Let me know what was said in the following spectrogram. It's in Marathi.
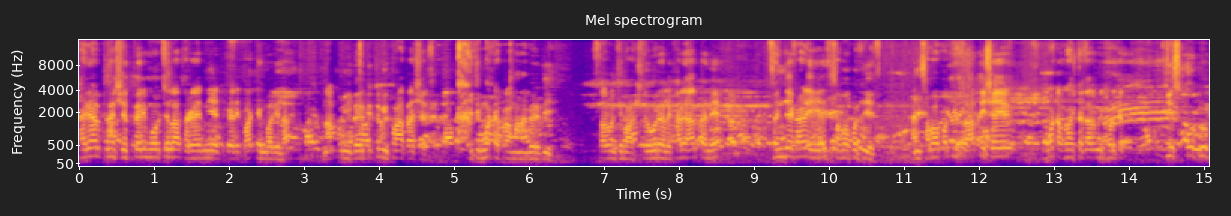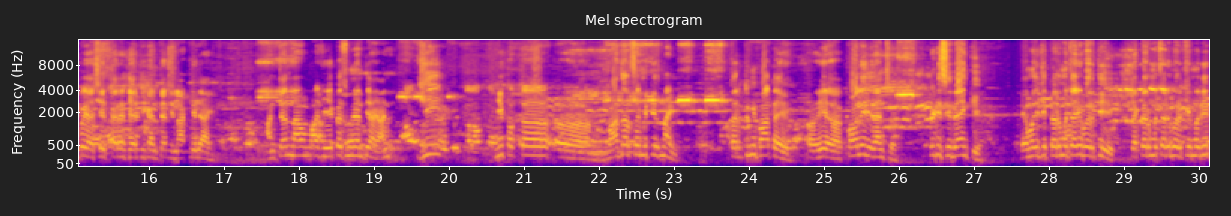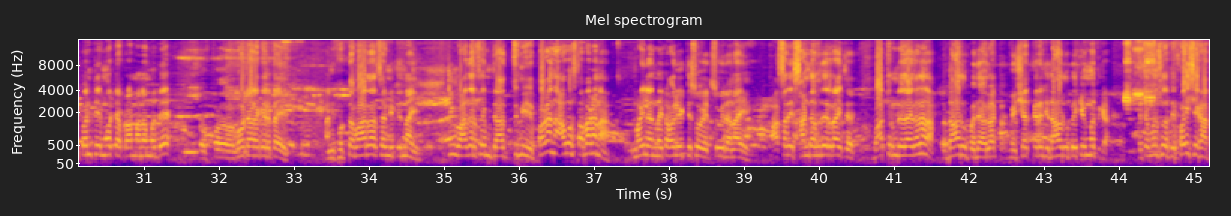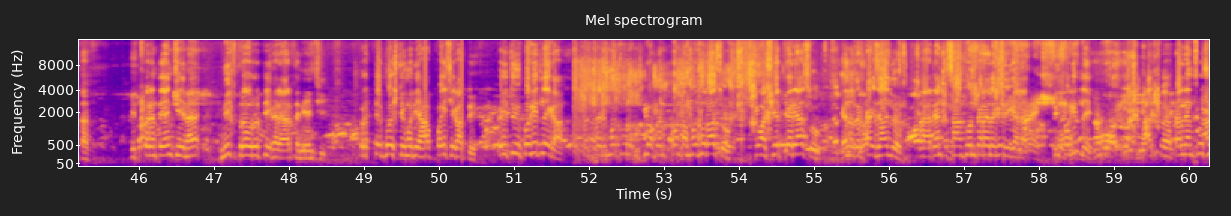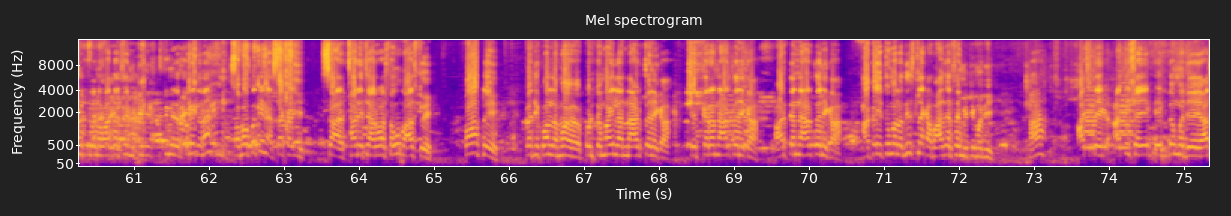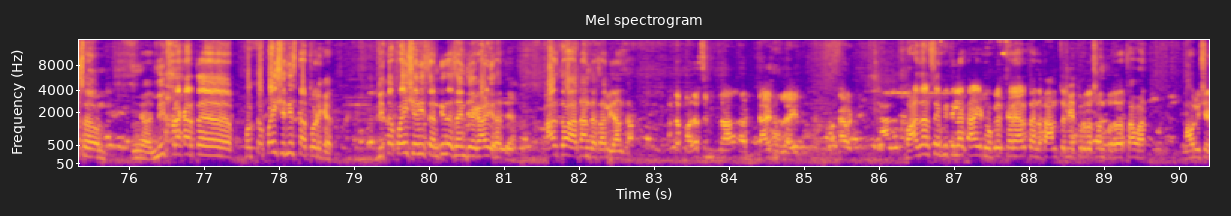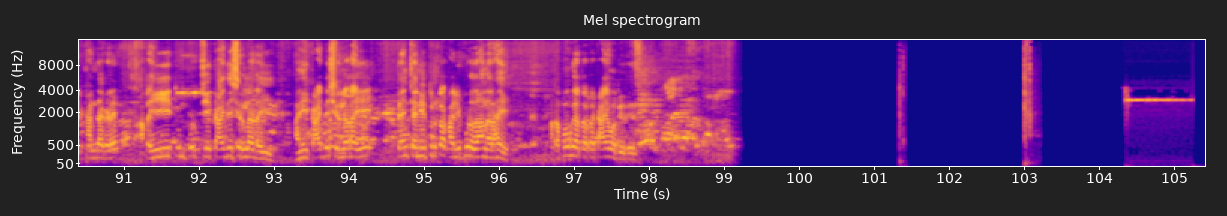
खऱ्या अर्थाने शेतकरी मोर्चाला सगळ्यांनी या ठिकाणी पाठिंबा दिला. आणि आपण ही गर्दी तुम्ही पाहत असाल. किती मोठ्या प्रमाणात गर्दी. सर्वांची भाषण उभे राहिले खऱ्या अर्थाने संजय काळे हे सभापती आहेत. आणि सभापतीचा अतिशय मोठा भ्रष्टाचार म्हणजे थोडक्यात तीस कोटी रुपये या शेतकऱ्यांच्या या ठिकाणी त्यांनी लागलेले आहेत. आणि त्यांना माझी एकच विनंती आहे. आणि ही ही फक्त बाजार समितीच नाही. तर तुम्ही पाहताय हे कॉलेज आहे त्यांचं. पी डी सी बँक आहे. त्यामध्ये जी कर्मचारी भरती आहे त्या कर्मचारी भरतीमध्ये पण ते मोठ्या प्रमाणामध्ये घोटाळा करत आहेत. आणि फक्त बाजार समिती नाही तुम्ही बाजार समिती तुम्ही बघा ना अवस्था बघा ना. महिलांना टॉयलेटची सोय सुविधा नाही. असं ते संडास जर जायचं बाथरूम जर जायचं ना तर दहा रुपये द्यावे लागतात. म्हणजे शेतकऱ्यांची दहा रुपये किंमत का त्याच्यामुळे सुद्धा ते पैसे खातात. इथपर्यंत यांची ना मीच प्रवृत्ती खऱ्या अर्थाने यांची. प्रत्येक गोष्टीमध्ये हा पैसे घालतोय काही तुम्ही बघितलंय का? तरी मजूर किंवा कोणता मजूर असो किंवा शेतकरी असो यांना जर काही झालं तर त्यांचं सांत्वन करायला घरी गेला. तुम्ही बघितलंय? आज कल्याण कृषी उत्पन्न बाजार समिती तुम्ही जर बघितलं ना सभापती ना सकाळी साडेचार वाजता उभा असतोय. पाहतोय. कधी कोणाला कोणत्या महिलांना अडचण आहे का? शेतकऱ्यांना अडचण आहे का? आरत्यांना अडचण आहे का? हा काही तुम्हाला दिसला का बाजार समितीमध्ये? हा? आज ते अतिशय एक- एकदम म्हणजे असं नीट प्रकारचं फक्त पैसे दिसतात थोडक्यात. जिथं पैसे दिसतात तिथं संजय गाडी सध्या. हाच तो धंदा चालू त्यांचा. आता बाजार समितीला टाय ठोकले आहेत. काय वाटते बाजार समितीला टाळी ठोकलेत खऱ्या अर्थानं. आता आमचं नेतृत्व संतोष चव्हाण माऊली शेठ खांद्याकडे. आता ही इथून पुढची कायदेशीर लढाई. आणि ही कायदेशीर लढाई त्यांच्या खाली पुढे जाणार आहे. आता बघूयात आता काय होते ते.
